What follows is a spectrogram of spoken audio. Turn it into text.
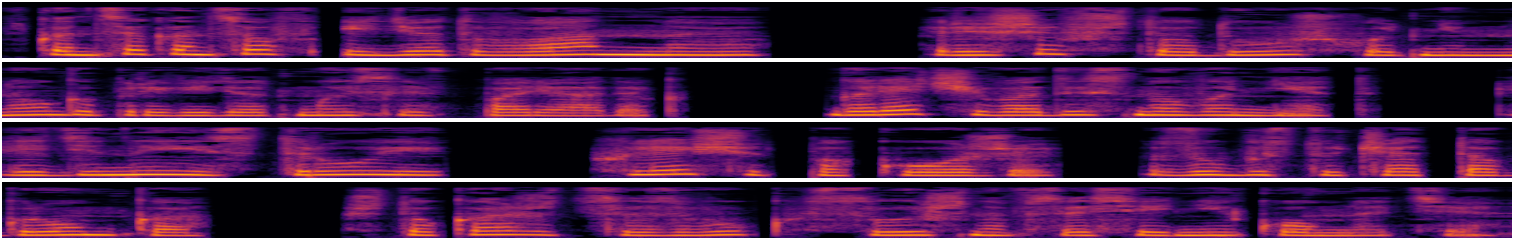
В конце концов идет в ванную, решив, что душ хоть немного приведет мысли в порядок. Горячей воды снова нет. Ледяные струи хлещут по коже, зубы стучат так громко, что, кажется, звук слышно в соседней комнате.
